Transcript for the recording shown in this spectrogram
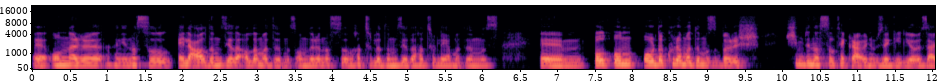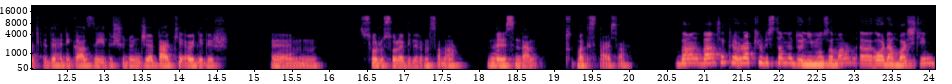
e, onları hani nasıl ele aldığımız ya da alamadığımız, onları nasıl hatırladığımız ya da hatırlayamadığımız, e, o, on, orada kuramadığımız barış şimdi nasıl tekrar önümüze geliyor? Özellikle de hani Gazze'yi düşününce belki öyle bir e, soru sorabilirim sana. Neresinden tutmak istersen. Ben ben tekrar Irak Kürdistan'a döneyim o zaman. Ee, oradan başlayayım.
